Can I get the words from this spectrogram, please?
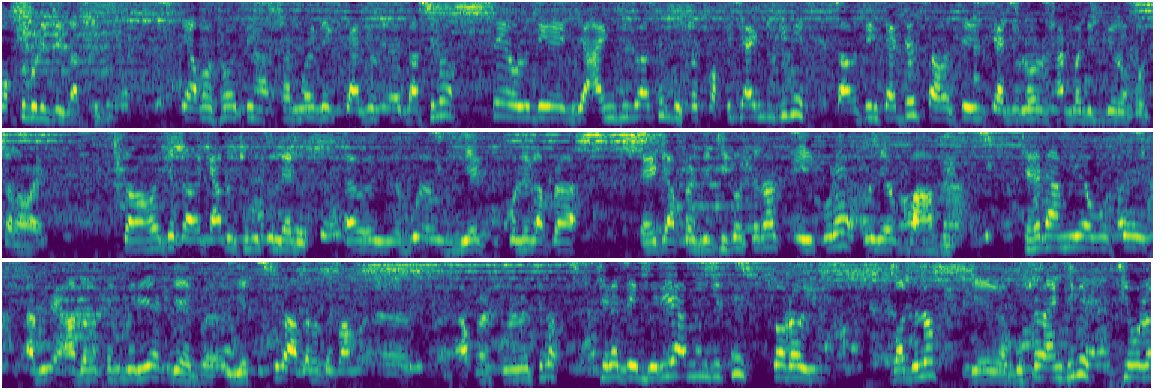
বক্তব্য দিতে যাচ্ছিল। তো আমার সময় তিন সাংবাদিক চারজন যাচ্ছিল, তো ওগুলো দিয়ে যে আইনজীবী আছে, বুসার পক্ষে যে আইনজীবী, তারা তিন চারজন, তারা তিন চারজন সাংবাদিকদের ওপর চড়া হয়েছে। করা হয়েছে, তারা কেন ছবি তুললেন ইয়ে করলেন আপনারা, এইটা আপনার যে ঠিক হচ্ছে না এই করে বাহাস হয়েছে সেখানে আমি অবশ্যই আমি আদালত থেকে বেরিয়ে যে ইয়ে ছিল, আদালতে আপনার শুনানি ছিল সেখান থেকে বেরিয়ে আমি গেছি তোর ওই ভদ্রলোক, যে বুস্টার আইনজীবী, সে হলো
